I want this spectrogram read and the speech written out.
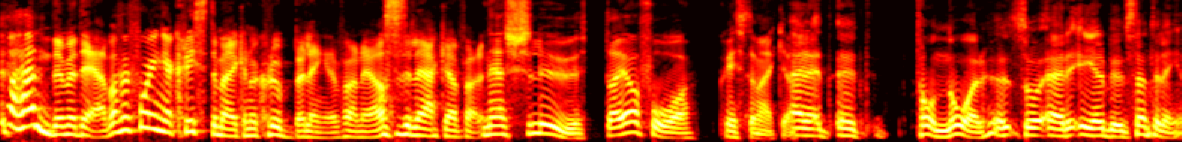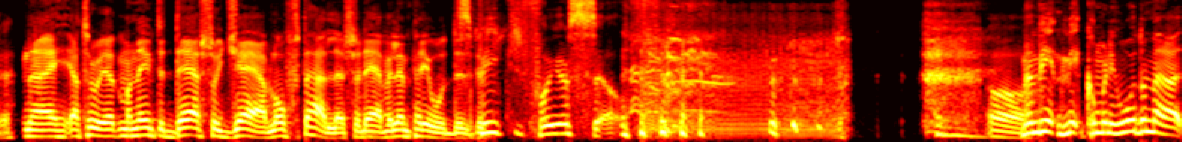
vad hände med det? Varför får jag inga klistermärken och klubbor längre för när jag läkare för? När slutar jag få klistermärken? Är det tonår så är det erbjuds det inte längre. Nej, jag tror att man är inte där så jävla ofta heller, så det är väl en period. Speak for yourself. Men vi, vi, kommer ni ihåg de här,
